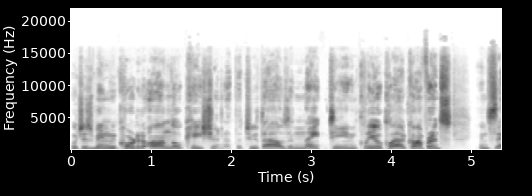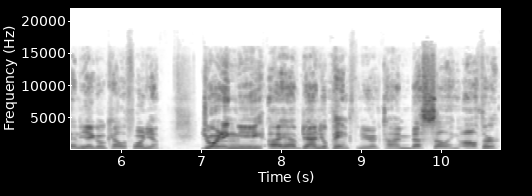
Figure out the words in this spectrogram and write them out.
which is being recorded on location at the 2019 Clio Cloud Conference in San Diego, California. Joining me, I have Daniel Pink, the New York Times best-selling author.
